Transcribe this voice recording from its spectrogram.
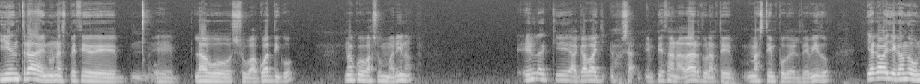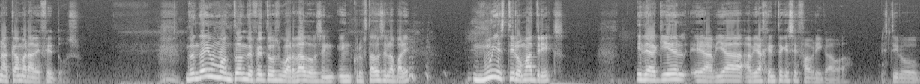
y entra en una especie de eh, lago subacuático, una cueva submarina, en la que acaba, o sea, empieza a nadar durante más tiempo del debido, y acaba llegando a una cámara de fetos, donde hay un montón de fetos guardados, en- incrustados en la pared, muy estilo Matrix, y de aquí el- eh, había, había gente que se fabricaba. Estilo.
